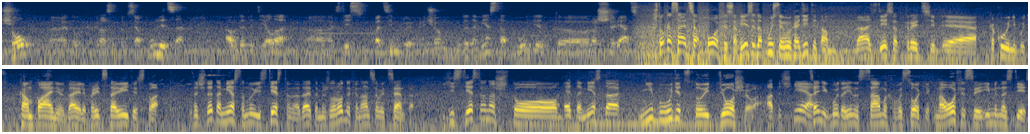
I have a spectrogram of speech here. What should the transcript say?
шел, это вот как раз эта вся улица, а вот это дело э, здесь под землей. Причем вот это место будет э, расширяться. Что касается офисов, если, допустим, вы хотите там, да, здесь открыть себе какую-нибудь компанию, да, или представительство, значит, это место, ну, естественно, да, это международный финансовый центр. Естественно, что это место не будет стоить дешево, а точнее ценник будет один из самых высоких на офисы именно здесь.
